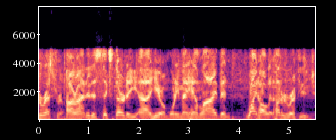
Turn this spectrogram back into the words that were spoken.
terrestrial. All right, it is 6:30 uh, here on Morning Mayhem live in Whitehall at Hunter's Refuge.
